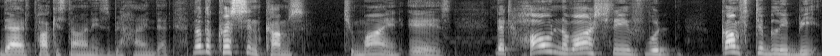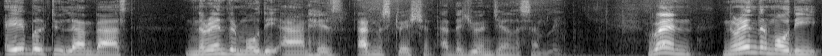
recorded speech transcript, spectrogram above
that Pakistan is behind that. Now the question comes to mind is that how Nawaz Sharif would comfortably be able to lambast Narendra Modi and his administration at the UN General Assembly. When Narendra Modi,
